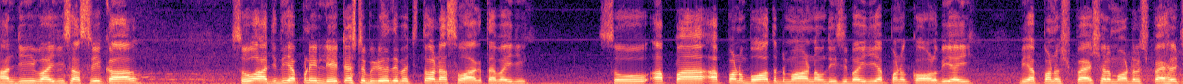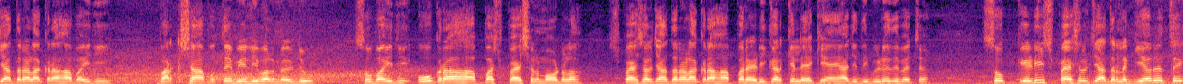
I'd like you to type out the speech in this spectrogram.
ਹਾਂਜੀ ਬਾਈ ਜੀ, ਸਤਿ ਸ੍ਰੀ ਅਕਾਲ। ਸੋ ਅੱਜ ਦੀ ਆਪਣੀ ਲੇਟੈਸਟ ਵੀਡੀਓ ਦੇ ਵਿੱਚ ਤੁਹਾਡਾ ਸਵਾਗਤ ਹੈ ਬਾਈ ਜੀ। ਸੋ ਆਪਾਂ ਆਪਾਂ ਨੂੰ ਬਹੁਤ ਡਿਮਾਂਡ ਆਉਂਦੀ ਸੀ ਬਾਈ ਜੀ, ਆਪਾਂ ਨੂੰ ਕਾਲ ਵੀ ਆਈ ਵੀ ਆਪਾਂ ਨੂੰ ਸਪੈਸ਼ਲ ਮਾਡਲ ਸਪੈਸ਼ਲ ਚਾਦਰ ਵਾਲਾ ਕਰਾਹਾ ਬਾਈ ਜੀ ਵਰਕਸ਼ਾਪ ਉੱਤੇ ਅਵੇਲੇਬਲ ਮਿਲ ਜੂ। ਸੋ ਬਾਈ ਜੀ, ਉਹ ਕਰਾਹਾ ਆਪਾਂ ਸਪੈਸ਼ਲ ਮਾਡਲ ਸਪੈਸ਼ਲ ਚਾਦਰ ਵਾਲਾ ਕਰਾਹਾ ਆਪਾਂ ਰੈਡੀ ਕਰਕੇ ਲੈ ਕੇ ਆਏ ਹਾਂ ਅੱਜ ਦੀ ਵੀਡੀਓ ਦੇ ਵਿੱਚ। ਸੋ ਕਿਹੜੀ ਸਪੈਸ਼ਲ ਚਾਦਰ ਲੱਗੀ ਆ ਉਹਦੇ ਉੱਤੇ?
